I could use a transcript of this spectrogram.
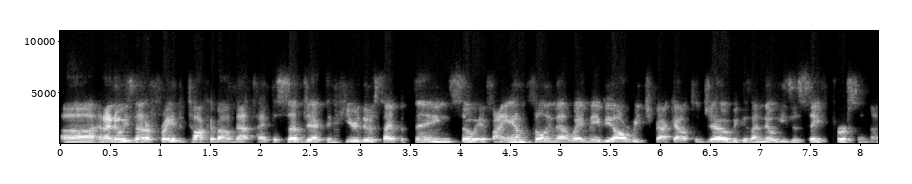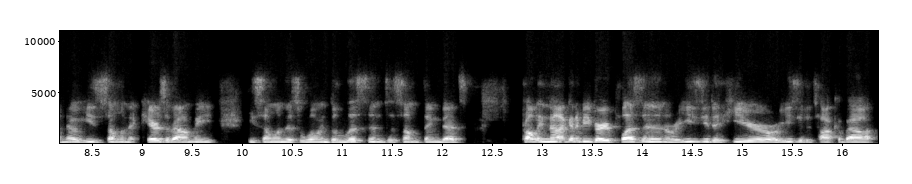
uh, and I know he's not afraid to talk about that type of subject and hear those type of things. So if I am feeling that way, maybe I'll reach back out to Joe because I know he's a safe person. I know he's someone that cares about me. He's someone that's willing to listen to something that's probably not going to be very pleasant or easy to hear or easy to talk about.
